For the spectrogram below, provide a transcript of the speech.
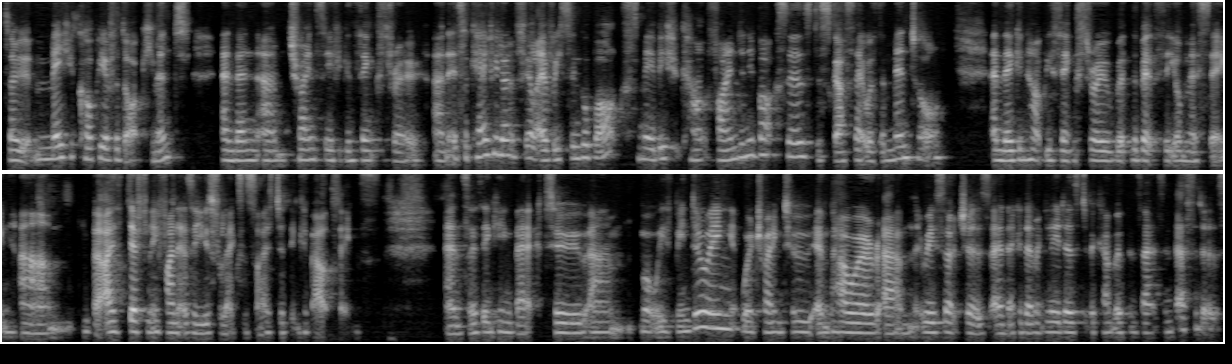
So make a copy of the document and then um, try and see if you can think through. And it's okay if you don't fill every single box. Maybe if you can't find any boxes, discuss that with a mentor and they can help you think through the bits that you're missing. Um, but I definitely find it as a useful exercise to think about things. And so, thinking back to um, what we've been doing, we're trying to empower um, researchers and academic leaders to become open science ambassadors.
